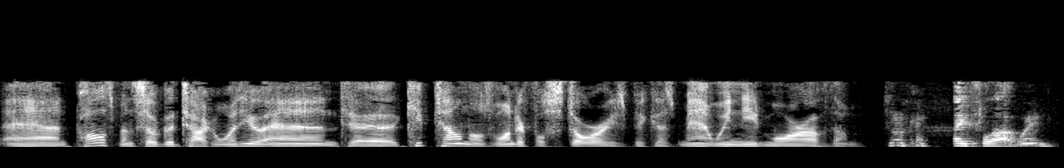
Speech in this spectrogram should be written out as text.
And Paul, it's been so good talking with you, and uh, keep telling those wonderful stories because man, we need more of them. Okay, thanks a lot, Wayne.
